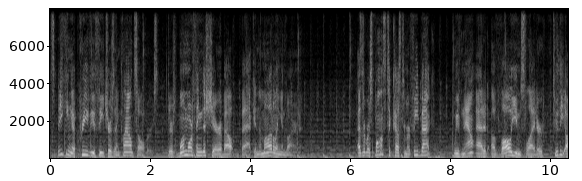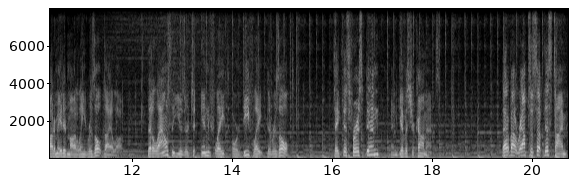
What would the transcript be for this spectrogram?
speaking of preview features and cloud solvers, there's one more thing to share about back in the modeling environment. As a response to customer feedback, we've now added a volume slider to the automated modeling result dialog that allows the user to inflate or deflate the result. Take this for a spin and give us your comments. That about wraps us up this time.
